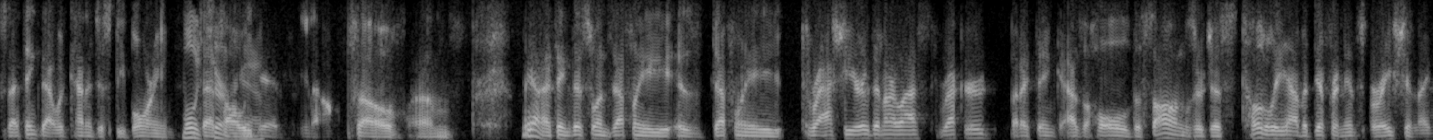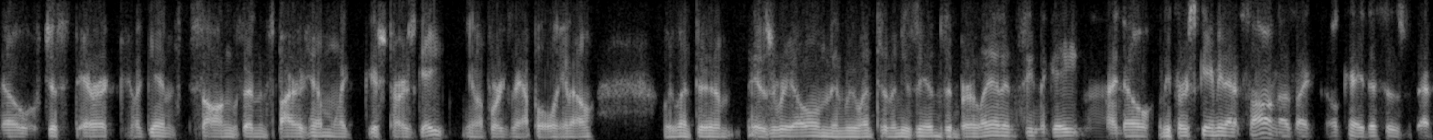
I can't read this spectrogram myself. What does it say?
because I think that would kind of just be boring. Well, That's sure, all yeah. we did, you know. So, um, yeah, I think this one definitely is definitely thrashier than our last record. But I think as a whole, the songs are just totally have a different inspiration. I know just Eric again songs that inspired him, like Ishtar's Gate, you know, for example, you know we went to Israel and then we went to the museums in Berlin and seen the gate. I know when he first gave me that song, I was like, okay, this is at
